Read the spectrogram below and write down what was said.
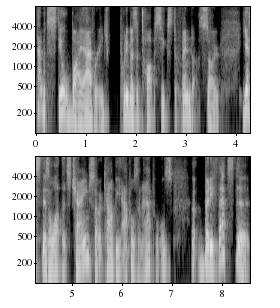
that would still, by average, put him as a top six defender. So, yes, there's a lot that's changed. So it can't be apples and apples. Uh, but if that's the,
